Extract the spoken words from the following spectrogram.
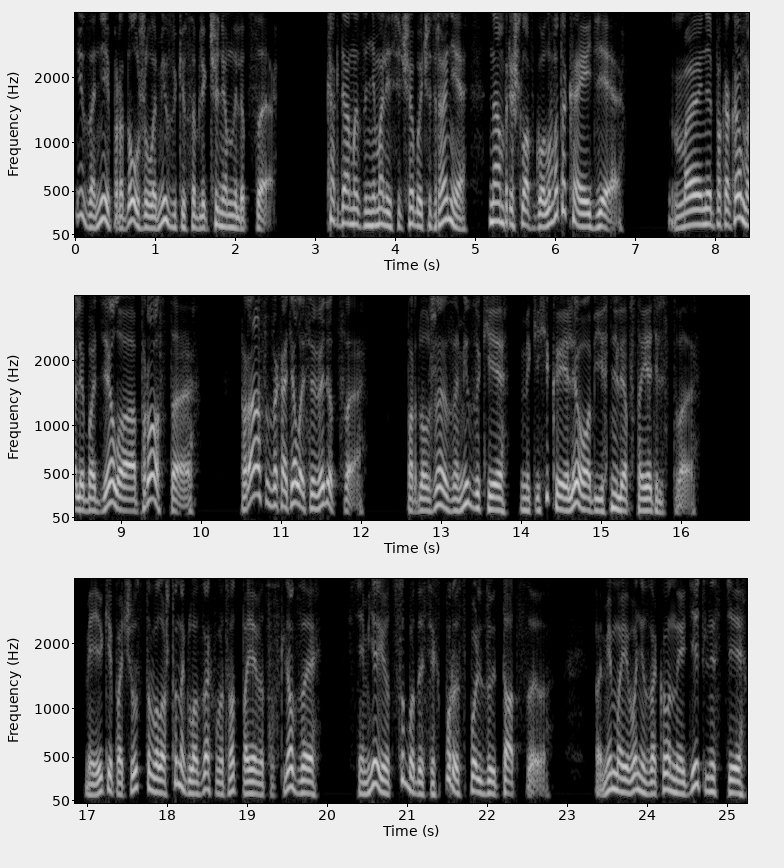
и за ней продолжила Мизуки с облегчением на лице. «Когда мы занимались учебой чуть ранее, нам пришла в голову такая идея». «Мы не по какому-либо делу, а просто... Просто захотелось увидеться». Продолжая за Мизуки, Микихика и Лео объяснили обстоятельства. Миюки почувствовала, что на глазах вот-вот появятся слезы. Семья Юцуба до сих пор использует Тацию. Помимо его незаконной деятельности,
